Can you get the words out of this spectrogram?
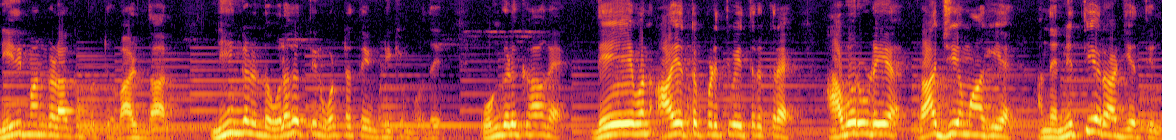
நீதிமான்களாக்கப்பட்டு வாழ்ந்தால் நீங்கள் இந்த உலகத்தின் ஓட்டத்தை முடிக்கும்போது உங்களுக்காக தேவன் ஆயத்தப்படுத்தி வைத்திருக்கிற அவருடைய ராஜ்யமாகிய அந்த நித்திய ராஜ்யத்தில்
